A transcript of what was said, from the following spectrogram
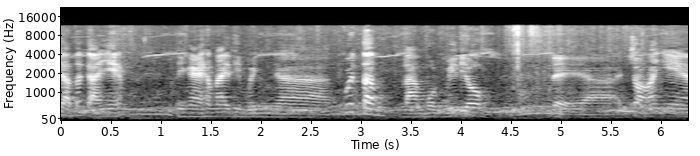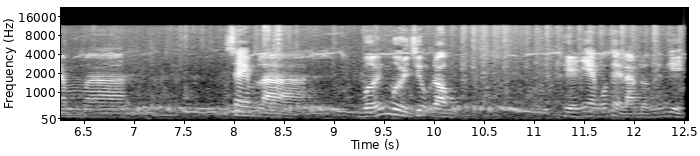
chào tất cả anh em. Thì ngày hôm nay thì mình à, quyết tâm làm một video để à, cho anh em à, xem là với 10 triệu đồng thì anh em có thể làm được những gì.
